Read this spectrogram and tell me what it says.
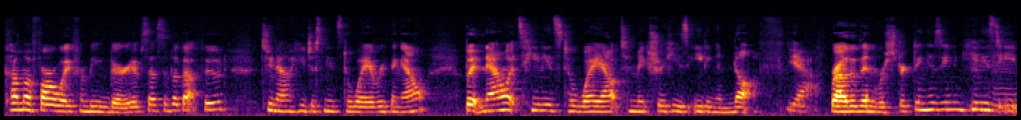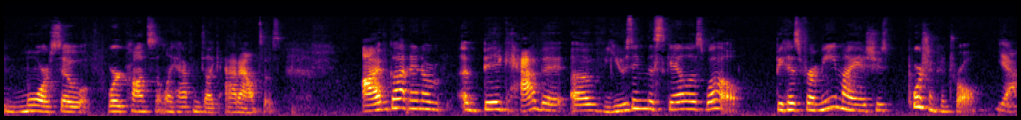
come a far way from being very obsessive about food to now he just needs to weigh everything out. But now it's he needs to weigh out to make sure he's eating enough Yeah. rather than restricting his eating. He needs to eat mm-hmm. more, so we're constantly having to like add ounces. I've gotten in a, a big habit of using the scale as well because for me, my issue is portion control. Yeah.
